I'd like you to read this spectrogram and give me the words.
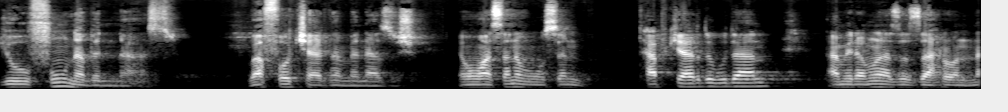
یوفون به نظر وفا کردن به نظرش امام حسن و محسن تب کرده بودن. امیرمون از زهران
